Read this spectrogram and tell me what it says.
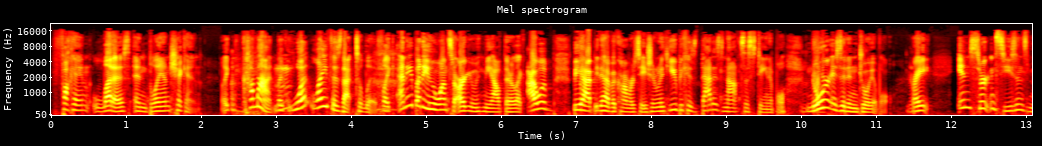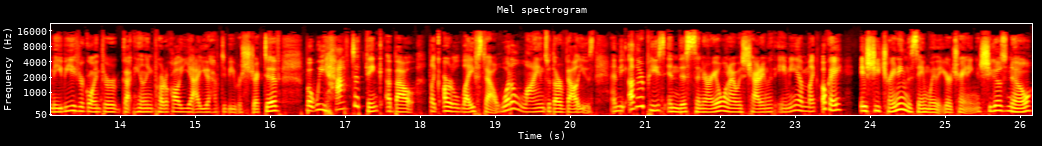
fucking lettuce and bland chicken. Like, mm-hmm. come on. Like, mm-hmm. what life is that to live? Like, anybody who wants to argue with me out there, like, I would be happy to have a conversation with you because that is not sustainable, nor is it enjoyable, right? In certain seasons, maybe if you're going through a gut healing protocol, yeah, you have to be restrictive, but we have to think about like our lifestyle, what aligns with our values. And the other piece in this scenario, when I was chatting with Amy, I'm like, okay, is she training the same way that you're training? And she goes, no,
